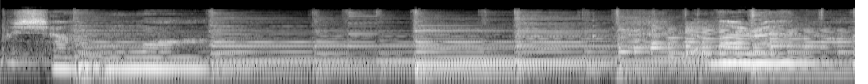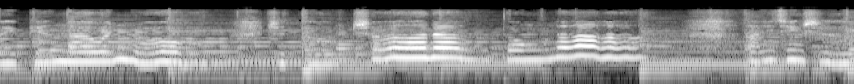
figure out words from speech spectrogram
不想我。原来人会变得温柔，是透彻的懂了，爱情是流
